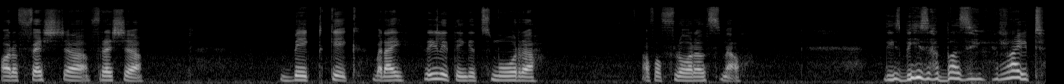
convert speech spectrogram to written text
or a fresh, uh, fresh uh, baked cake, but I really think it's more uh, of a floral smell. These bees are buzzing right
